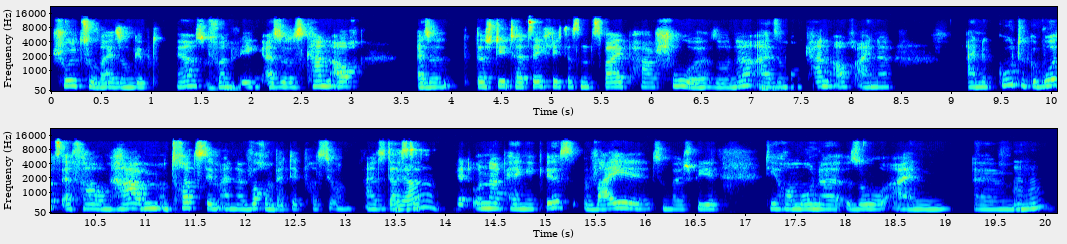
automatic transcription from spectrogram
Schuldzuweisung gibt. Ja, so von mhm. wegen. Also das kann auch, also da steht tatsächlich, das sind zwei Paar Schuhe, so, ne? Also mhm. man kann auch eine eine gute Geburtserfahrung haben und trotzdem eine Wochenbettdepression. Also dass ja. das unabhängig ist, weil zum Beispiel die Hormone so einen ähm, mhm.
